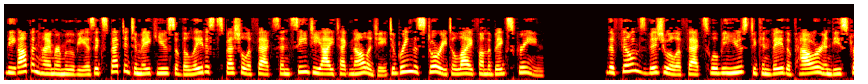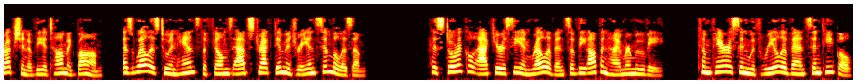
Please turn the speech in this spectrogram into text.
The Oppenheimer movie is expected to make use of the latest special effects and CGI technology to bring the story to life on the big screen. The film's visual effects will be used to convey the power and destruction of the atomic bomb, as well as to enhance the film's abstract imagery and symbolism. Historical accuracy and relevance of the Oppenheimer movie. Comparison with real events and people.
